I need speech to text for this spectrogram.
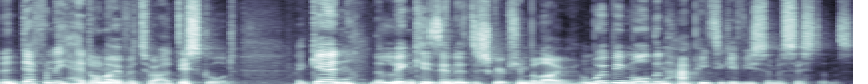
then definitely head on over to our Discord. Again, the link is in the description below, and we'd be more than happy to give you some assistance.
